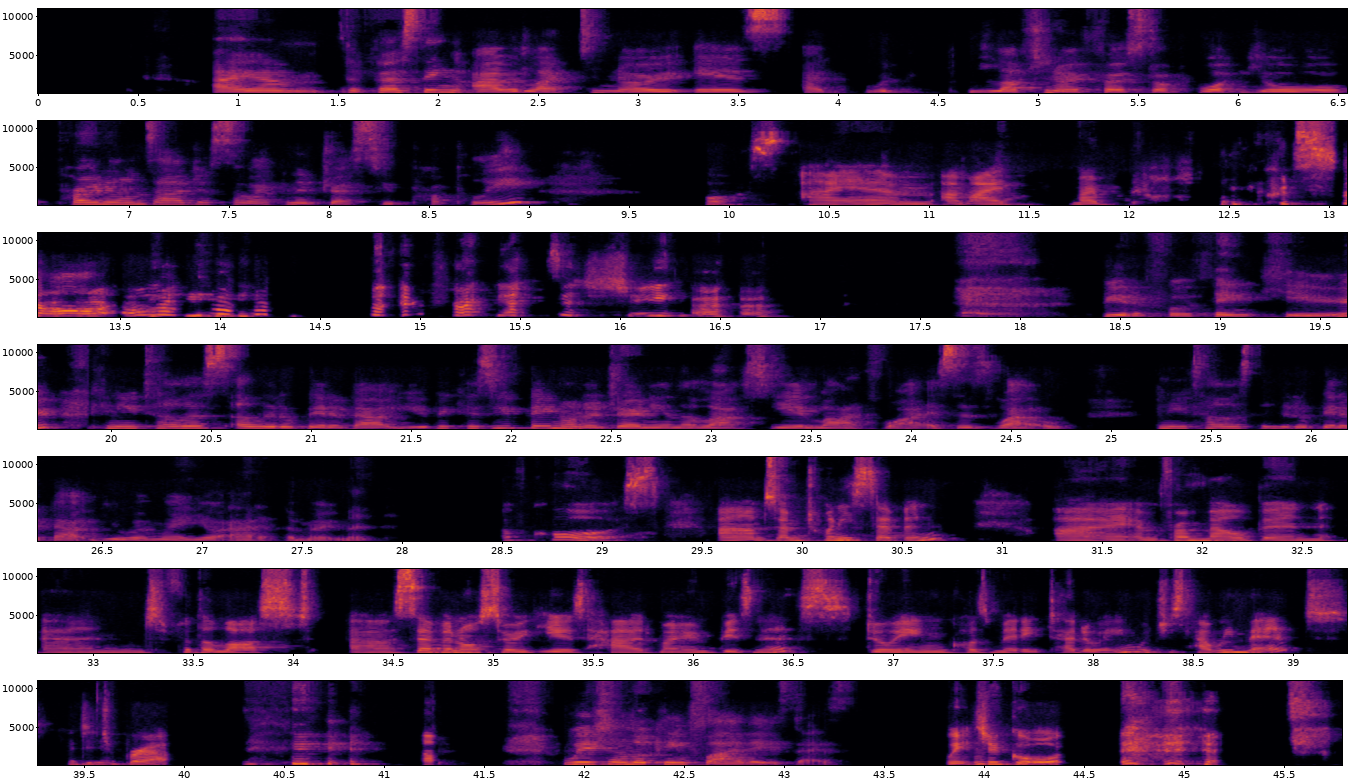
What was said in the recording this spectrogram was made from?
I am um, the first thing I would like to know is I would love to know first off what your pronouns are, just so I can address you properly course. I am um I my could start. Oh my pronouns are she her. Beautiful, thank you. Can you tell us a little bit about you? Because you've been on a journey in the last year, life wise as well. Can you tell us a little bit about you and where you're at at the moment? Of course. Um, so I'm 27. I am from Melbourne and for the last uh, seven or so years had my own business doing cosmetic tattooing, which is how we met. I did your brow. which are looking fly these days. Which are good.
